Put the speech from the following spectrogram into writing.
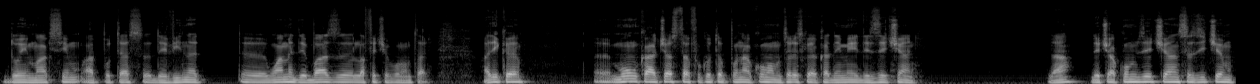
2 maxim, ar putea să devină uh, oameni de bază la FC Voluntari. Adică uh, munca aceasta făcută până acum, am înțeles că e Academie de 10 ani. Da? Deci acum 10 ani, să zicem,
